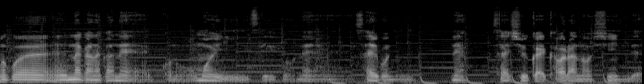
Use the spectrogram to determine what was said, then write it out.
まあこれ、なかなかね、この重いセリフをね、最後にね、最終回河原のシーンで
